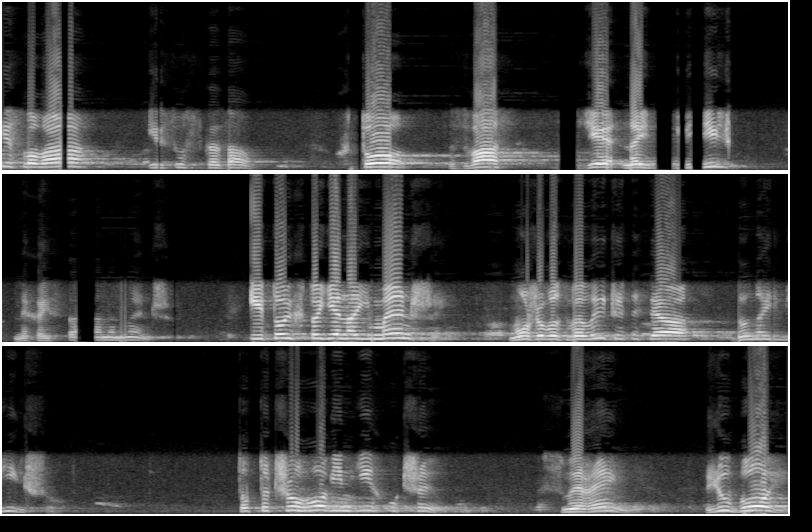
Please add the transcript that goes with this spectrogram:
ці слова, Ісус сказав, хто з вас є найбільшим, нехай стане меншим. І той, хто є найменший, може возвеличитися до найбільшого. Тобто, чого він їх учив? Смирення, любові,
